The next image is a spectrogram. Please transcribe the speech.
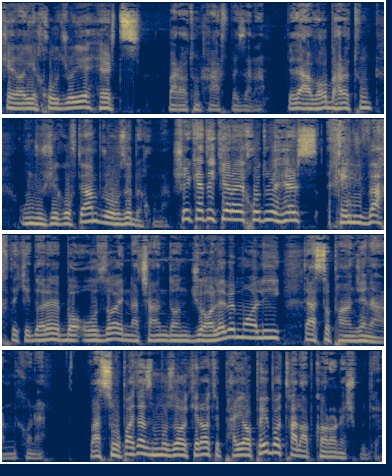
کرایه خودروی هرتز براتون حرف بزنم. یا در واقع براتون اونجور که گفتم روزه بخونم. شرکت کرایه خودرو هرتز خیلی وقته که داره با اوضاع نچندان جالب مالی دست و پنجه نرم می‌کنه. و صحبت از مذاکرات پیاپی با طلبکارانش بوده.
